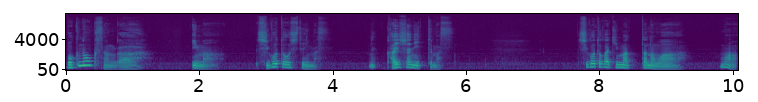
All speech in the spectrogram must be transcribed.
僕の奥さんが今仕事をしています。ね、会社に行ってます。仕事が決まったのはまあ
